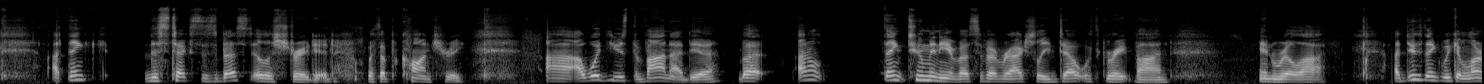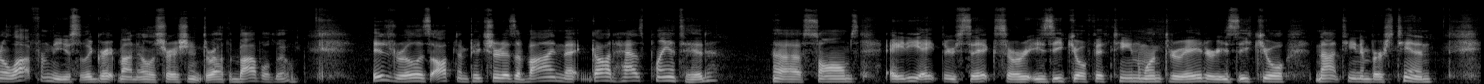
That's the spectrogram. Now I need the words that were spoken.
I think this text is best illustrated with a pecan tree. Uh, I would use the vine idea, but I don't think too many of us have ever actually dealt with grapevine in real life. I do think we can learn a lot from the use of the grapevine illustration throughout the Bible, though. Israel is often pictured as a vine that God has planted uh, Psalms 88 through 6, or Ezekiel 15 1 through 8, or Ezekiel 19 and verse 10.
